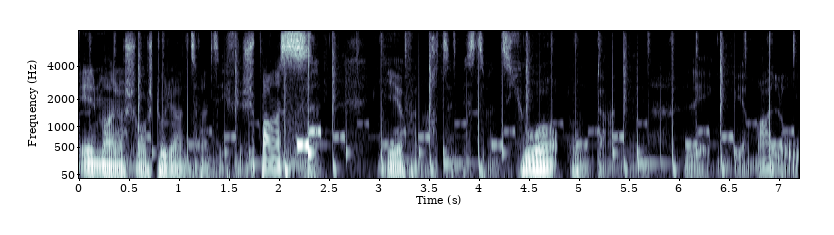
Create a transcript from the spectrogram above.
in meiner Show Studio 20 viel Spaß. Hier von 18 bis 20 Uhr und dann legen wir mal los.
